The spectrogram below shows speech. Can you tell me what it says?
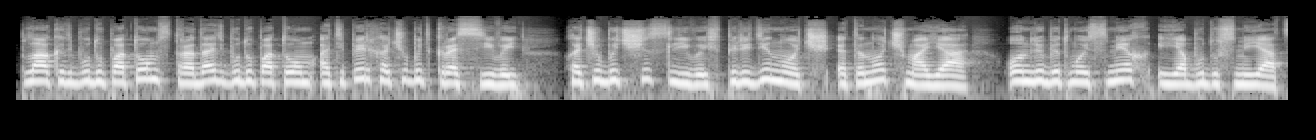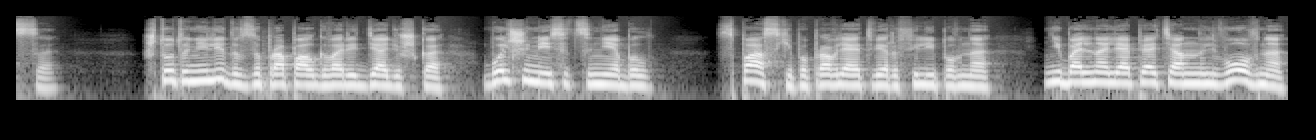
плакать буду потом, страдать буду потом, а теперь хочу быть красивой, хочу быть счастливой, впереди ночь, эта ночь моя, он любит мой смех, и я буду смеяться. «Что-то Нелидов запропал», — говорит дядюшка, — «больше месяца не был». «С Пасхи», — поправляет Вера Филипповна, — «Не больна ли опять Анна Львовна?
